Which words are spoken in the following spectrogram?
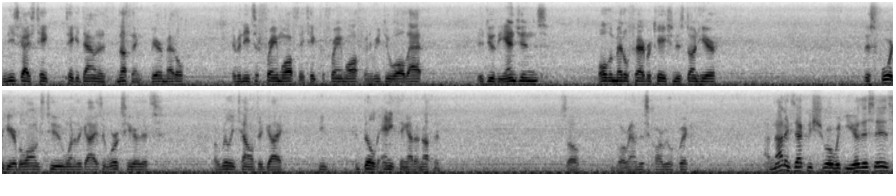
And these guys take take it down to nothing, bare metal. If it needs a frame off, they take the frame off and redo all that. They do the engines. All the metal fabrication is done here this Ford here belongs to one of the guys that works here that's a really talented guy. He can build anything out of nothing. So, go around this car real quick. I'm not exactly sure what year this is.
